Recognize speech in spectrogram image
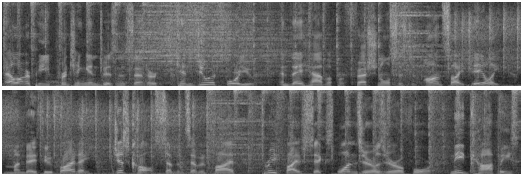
LRP Printing and Business Center can do it for you, and they have a professional assistant on site daily, Monday through Friday. Just call 775 356 1004. Need copies,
